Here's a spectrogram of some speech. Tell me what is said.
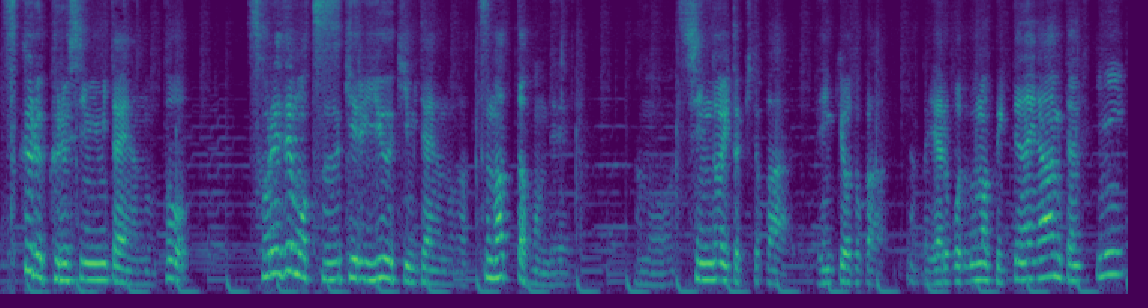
作る苦しみみたいなのとそれでも続ける勇気みたいなのが詰まった本であのしんどい時とか勉強とかなんかやることうまくいってないなみたいな時に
